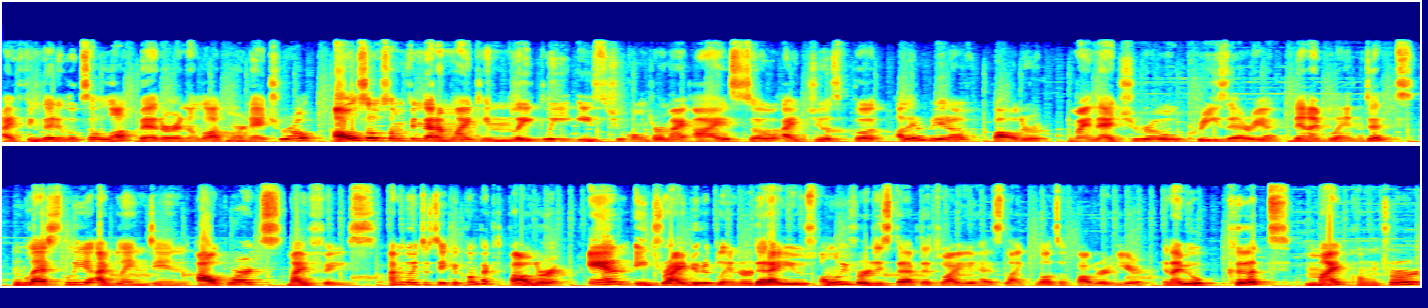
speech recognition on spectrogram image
I think that it looks a lot better and a lot more natural. Also, something that I'm liking lately is to contour my eyes, so I just put a little bit of powder in my natural crease area, then I blend it and lastly, I blend in outwards my face. I'm going to take a compact powder and a dry beauty blender that I use only for this step. That's why it has like lots of powder here. And I will cut my contour.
